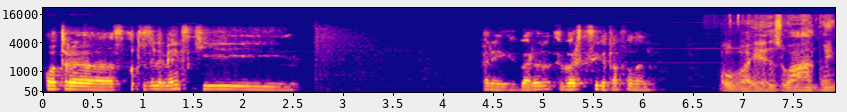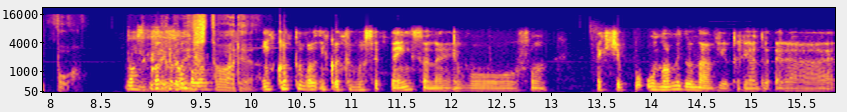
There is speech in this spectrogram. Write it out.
outras, outros elementos que. Peraí, agora, agora esqueci o que eu tava falando. Ô, aí é zoado, hein, pô. Nossa, esqueci o que falando. história? Enquanto, enquanto você pensa, né, eu vou falando. É que, tipo, o nome do navio, tá ligado? Era.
